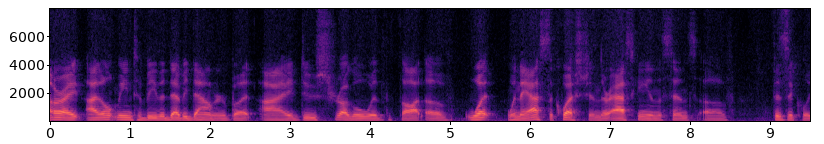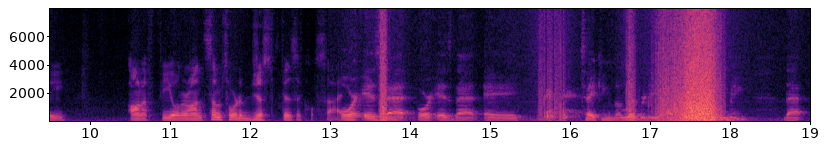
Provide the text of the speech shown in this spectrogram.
All right, I don't mean to be the Debbie Downer, but I do struggle with the thought of what, when they ask the question, they're asking in the sense of physically on a field or on some sort of just physical side. Or is that, or is that a taking the liberty of assuming that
